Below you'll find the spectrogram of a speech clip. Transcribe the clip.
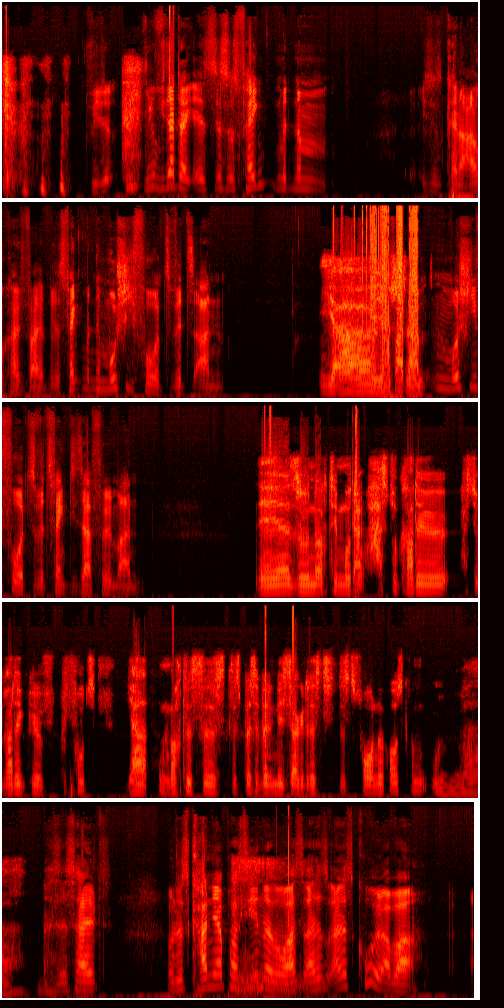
wie, wie, wie gesagt, es, es, es fängt mit einem. Ich, keine Ahnung, es fängt mit einem Muschifurzwitz an. Ja, ja, stimmt. Verdammten Muschifurzwitz fängt dieser Film an. Ja, ja, so nach dem Motto, Da- hast du gerade, hast du gerade ge gefurzt? Ja, macht es das, das besser, wenn ich sage, dass das vorne rauskommt? Das ist halt. Und es kann ja passieren, also was, alles, alles cool, aber äh,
